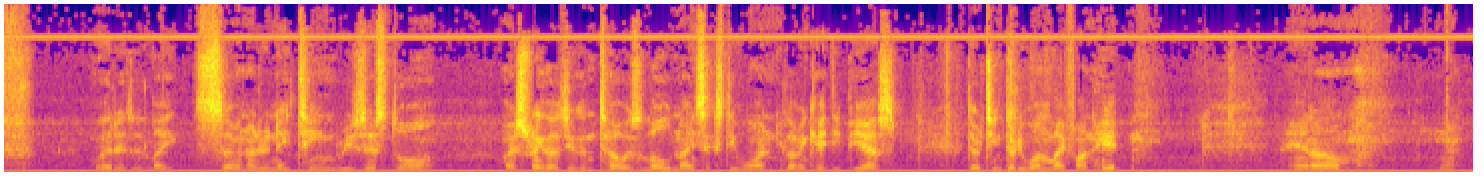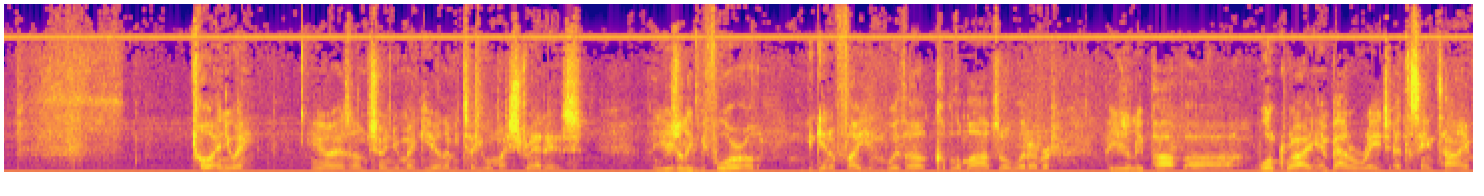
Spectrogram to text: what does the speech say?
what is it like 718 resist all my strength as you can tell is low 961 11k DPS 1331 life on hit and um oh anyway here as I'm showing you my gear let me tell you what my strat is usually before uh, begin a fight with a couple of mobs or whatever, I usually pop uh, War Cry and Battle Rage at the same time.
